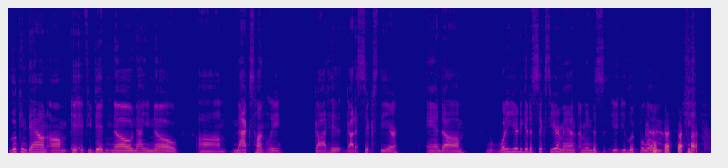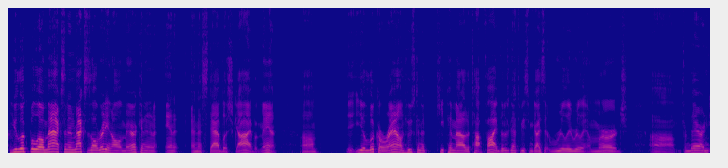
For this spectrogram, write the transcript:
Looking down, um, if you didn't know, now you know. Um, Max Huntley got his got a sixth year, and um, what a year to get a sixth year, man. I mean, this you, you look below you look below Max, and then Max is already an All American and, and an established guy. But man, um, you look around, who's going to keep him out of the top five? There's going to have to be some guys that really, really emerge um, from there. And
